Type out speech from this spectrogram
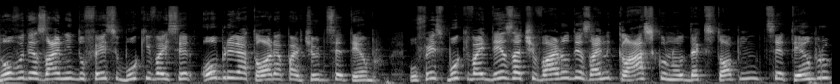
Novo design do Facebook vai ser obrigatório a partir de setembro. O Facebook vai desativar o design clássico no desktop em setembro.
